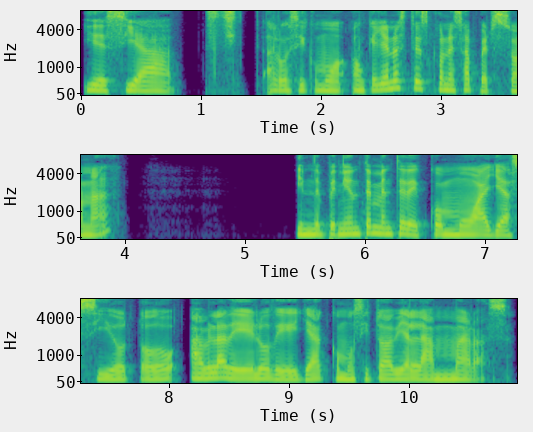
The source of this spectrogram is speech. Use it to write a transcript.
Y decía algo así como, aunque ya no estés con esa persona, independientemente de cómo haya sido todo, habla de él o de ella como si todavía la amaras,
